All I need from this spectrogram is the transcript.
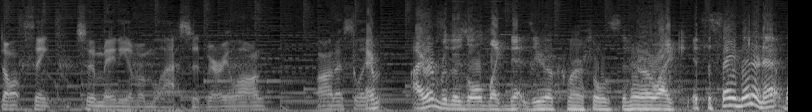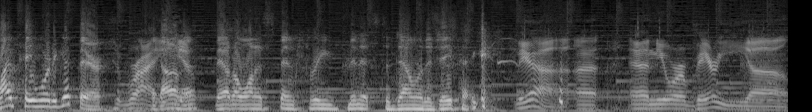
don't think too many of them lasted very long, honestly. I remember those old like net zero commercials, and they were like, "It's the same internet. Why pay more to get there?" Right. Like, I don't yeah. know. They don't want to spend three minutes to download a JPEG. yeah, uh, and you were very uh,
